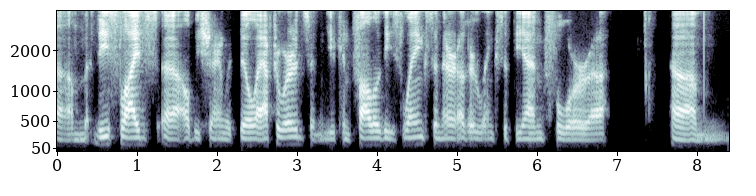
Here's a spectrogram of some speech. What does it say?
Um, these slides uh, I'll be sharing with Bill afterwards, and you can follow these links. And there are other links at the end for uh, um,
